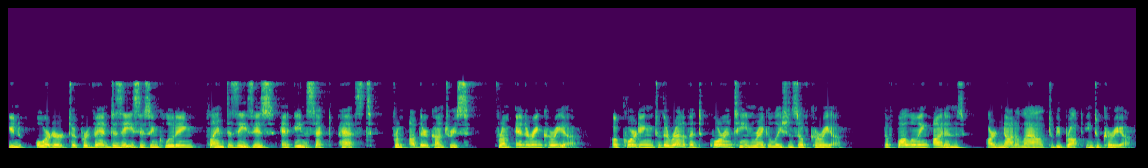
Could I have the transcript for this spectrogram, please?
In order to prevent diseases including plant diseases and insect pests from other countries from entering Korea, according to the relevant quarantine regulations of Korea, the following items are not allowed to be brought into Korea.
